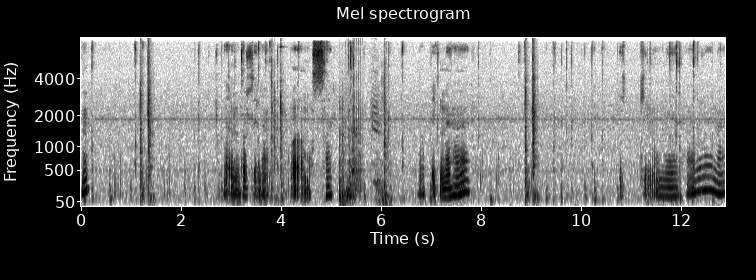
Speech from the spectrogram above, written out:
Der er det tar stille. Å, det er masse her. Nope, ikke noe mer her. Ikke noe mer her, eller? Nei.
